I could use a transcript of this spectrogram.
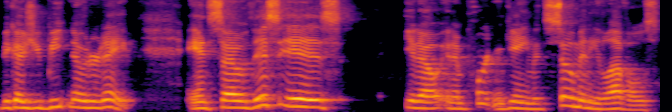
because you beat Notre Dame, and so this is you know an important game in so many levels.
